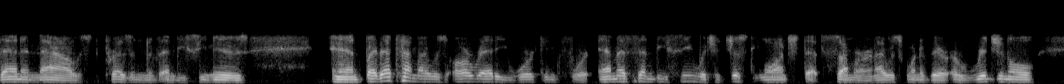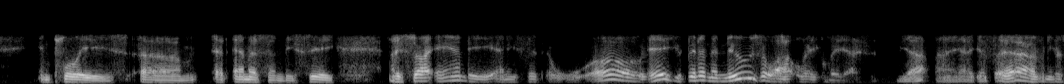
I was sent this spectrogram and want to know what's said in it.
then and now is the president of NBC News. And by that time, I was already working for MSNBC, which had just launched that summer, and I was one of their original employees um, at MSNBC. I saw Andy, and he said, "Whoa, hey, you've been in the news a lot lately." I said, "Yeah, I, I guess I have." And he goes,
